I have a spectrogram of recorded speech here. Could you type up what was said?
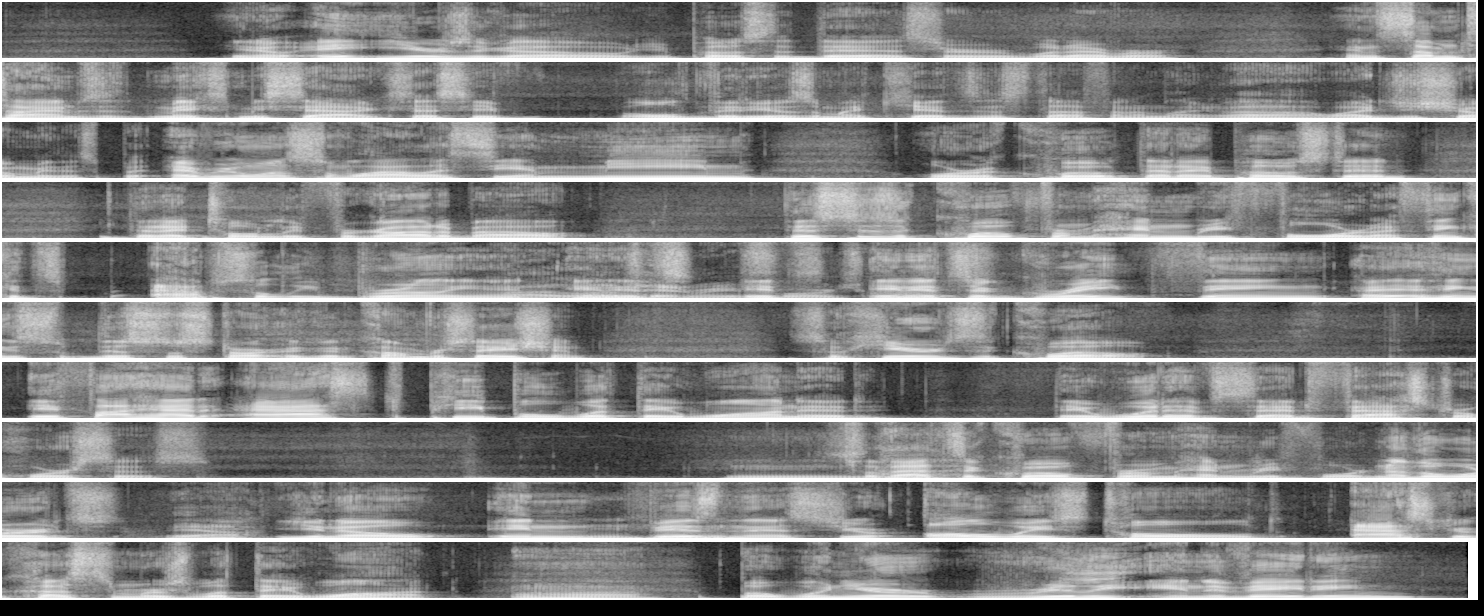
you know, eight years ago you posted this or whatever, and sometimes it makes me sad because I see old videos of my kids and stuff, and I'm like, oh, why'd you show me this? But every once in a while, I see a meme or a quote that I posted that I totally forgot about. This is a quote from Henry Ford. I think it's absolutely brilliant, love and it's, Henry it's and it's a great thing. I I think this, this will start a good conversation. So here's the quote if I had asked people what they wanted, they would have said faster horses. Hmm. So that's a quote from Henry Ford. In other words, Yeah. you know, in mm-hmm. business, you're always told ask your customers what they want. Uh-huh. But when you're really innovating,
